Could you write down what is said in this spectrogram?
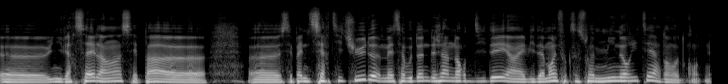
euh, universelle, hein, c'est pas, euh, euh, pas une certitude, mais ça vous donne déjà un ordre d'idée. Hein. Évidemment, il faut que ça soit minoritaire dans votre contenu.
